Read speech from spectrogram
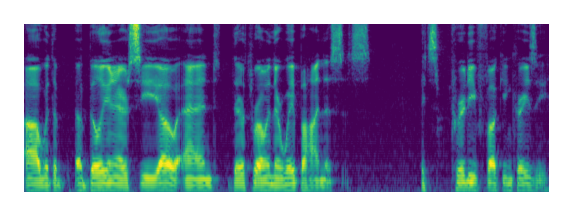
Uh, with a, a billionaire CEO, and they're throwing their weight behind this. It's it's pretty fucking crazy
